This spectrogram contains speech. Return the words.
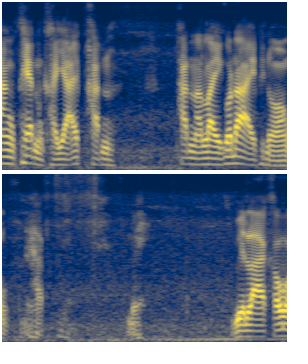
นั่งแท่นขยายพันธุ์ พันธุ์อะไรก็ได้พี่น้องนะครับเห็นไหมเวลาเขา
